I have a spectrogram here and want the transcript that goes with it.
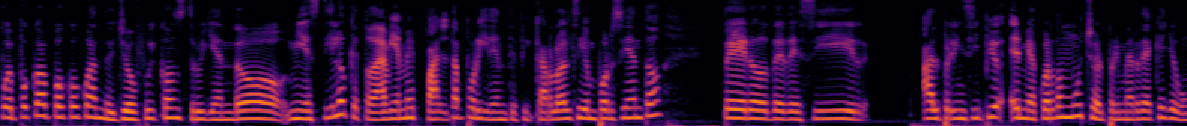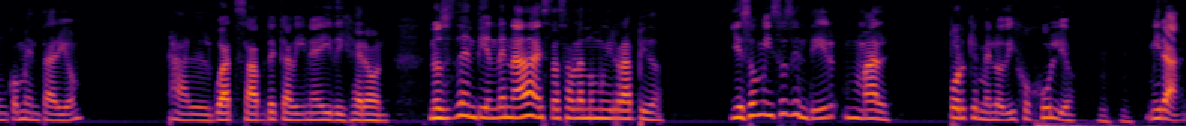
fue poco a poco cuando yo fui construyendo mi estilo, que todavía me falta por identificarlo al 100%, pero de decir, al principio, eh, me acuerdo mucho el primer día que llegó un comentario al WhatsApp de cabina y dijeron, no se te entiende nada, estás hablando muy rápido. Y eso me hizo sentir mal, porque me lo dijo Julio mira,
